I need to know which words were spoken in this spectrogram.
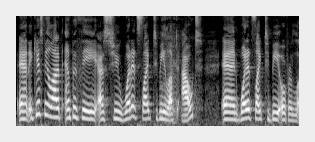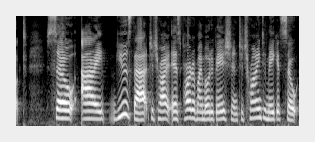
and it gives me a lot of empathy as to what it's like to be left out and what it's like to be overlooked. So I use that to try as part of my motivation to trying to make it so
